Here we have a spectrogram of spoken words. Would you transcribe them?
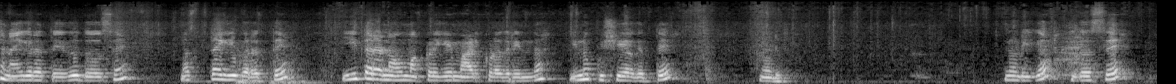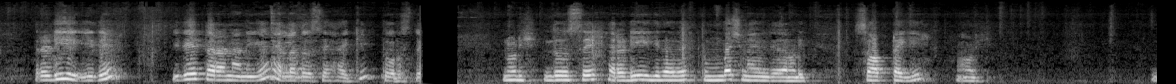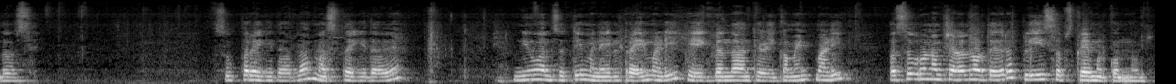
ಚೆನ್ನಾಗಿರುತ್ತೆ ಇದು ದೋಸೆ. ಮಸ್ತಾಗಿ ಬರುತ್ತೆ. ಈ ಥರ ನಾವು ಮಕ್ಕಳಿಗೆ ಮಾಡಿಕೊಡೋದ್ರಿಂದ ಇನ್ನೂ ಖುಷಿಯಾಗುತ್ತೆ ನೋಡಿ. ನೋಡಿ ಈಗ ದೋಸೆ ರೆಡಿಯಾಗಿದೆ ಇದೇ ಥರ ನಾನೀಗ ಎಲ್ಲ ದೋಸೆ ಹಾಕಿ ತೋರಿಸ್ತೇನೆ. ನೋಡಿ, ದೋಸೆ ರೆಡಿ ಆಗಿದಾವೆ ತುಂಬ ಚೆನ್ನಾಗಿ ಬಂದಿದೆ ನೋಡಿ ಸಾಫ್ಟಾಗಿ ನೋಡಿ. ದೋಸೆ. ಸೂಪರ್ ಆಗಿದಾವಲ್ಲ ಮಸ್ತ್ ಆಗಿದಾವೆ ನೀವು ಅನ್ಸುತ್ತೆ ಮನೆಯಲ್ಲಿ ಟ್ರೈ ಮಾಡಿ ಹೇಗೆ ಬಂದ ಅಂತ ಹೇಳಿ ಕಮೆಂಟ್ ಮಾಡಿ. ಹೊಸಬ್ರು ನಮ್ಮ ಚಾನಲ್ ನೋಡ್ತಾ ಇದ್ರೆ ಪ್ಲೀಸ್ ಸಬ್ಸ್ಕ್ರೈಬ್ ಮಾಡ್ಕೊಂಡು ನೋಡಿ.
